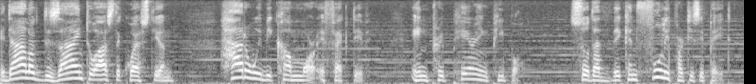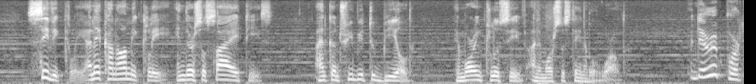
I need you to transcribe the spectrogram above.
A dialogue designed to ask the question how do we become more effective in preparing people so that they can fully participate civically and economically in their societies and contribute to build a more inclusive and a more sustainable world? The report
